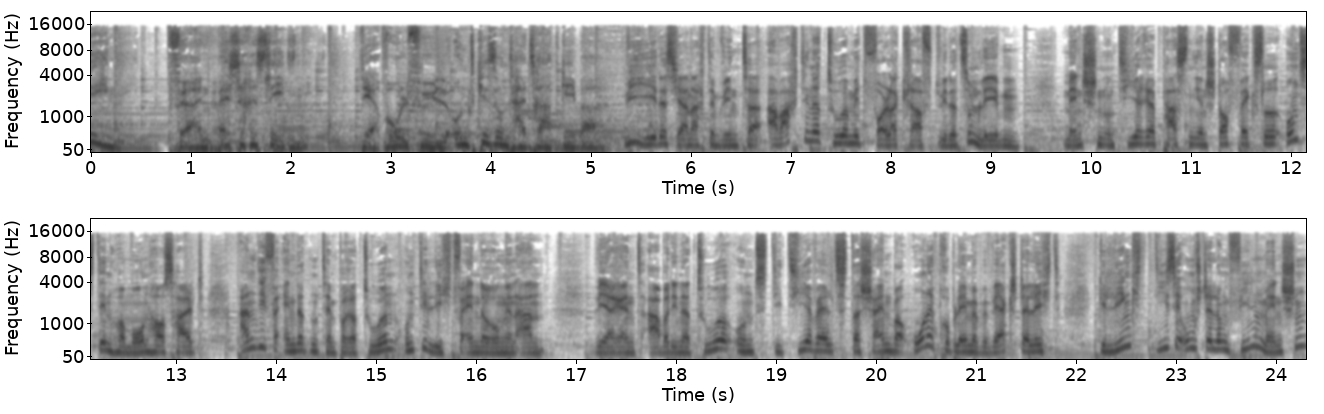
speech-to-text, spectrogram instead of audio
Ideen für ein besseres Leben. Der Wohlfühl- und Gesundheitsratgeber. Wie jedes Jahr nach dem Winter erwacht die Natur mit voller Kraft wieder zum Leben. Menschen und Tiere passen ihren Stoffwechsel und den Hormonhaushalt an die veränderten Temperaturen und die Lichtveränderungen an. Während aber die Natur und die Tierwelt das scheinbar ohne Probleme bewerkstelligt, gelingt diese Umstellung vielen Menschen,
